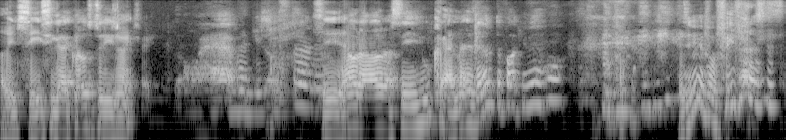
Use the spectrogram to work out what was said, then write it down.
Oh, you see, she got close to these drinks. I'm gonna get you started. See, hold on, hold on. See, who cutting? Is that what the fuck you here for? Is you here for feet fetishes?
